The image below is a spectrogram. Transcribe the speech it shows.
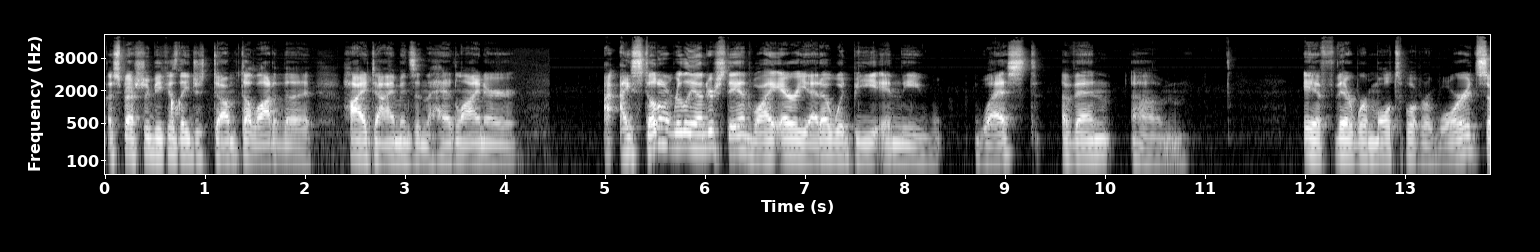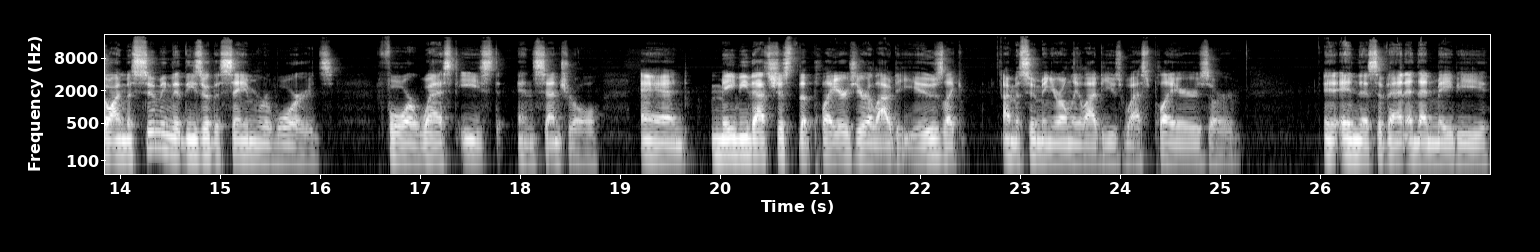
especially because they just dumped a lot of the high diamonds in the headliner. I, I still don't really understand why Arrieta would be in the West event um, if there were multiple rewards. So I'm assuming that these are the same rewards for West, East, and Central, and maybe that's just the players you're allowed to use. Like I'm assuming you're only allowed to use West players or in, in this event, and then maybe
